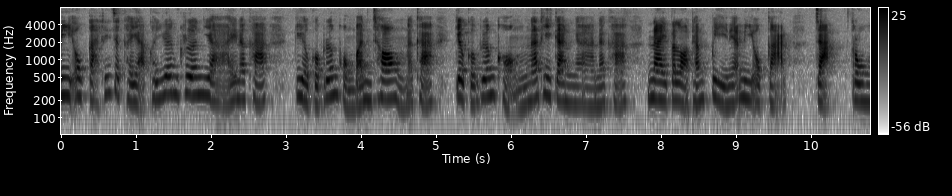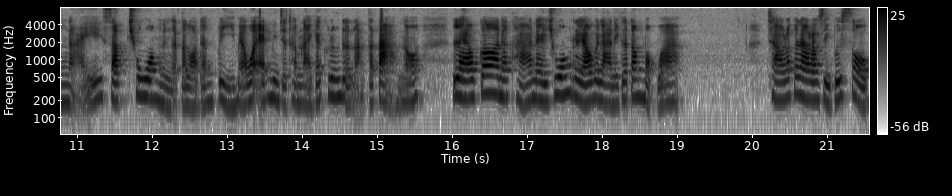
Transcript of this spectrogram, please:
มีโอกาสที่จะขยับขยื่นเคลื่อนย้ายนะคะ เกี่ยวกับเรื่องของบัญช่องนะคะ เกี่ยวกับเรื่องของหน้าที่การงานนะคะ ในตลอดทั้งปีเนี้ยมีโอกาสจะตรงไหนสักช่วงหนึ่งตลอดทั้งปี แม้ว่าแอดมินจะทำนายแค่ครึ่งเดือนหลังก็ตามเนาะแล้วก็นะคะในช่วงระยะเวลานี้ก็ต้องบอกว่า ชาวลัคนาราศีพฤษภ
